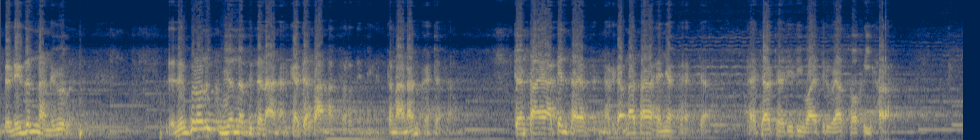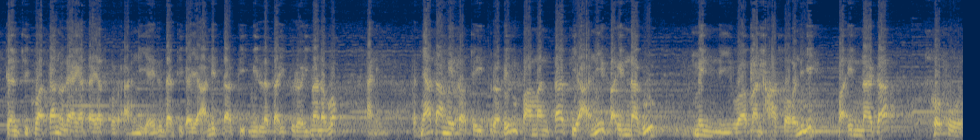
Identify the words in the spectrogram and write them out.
Dan itu tenan itu. Jadi kalau lu guyon tapi tenanan, gak ada sangat seperti ini. Tenanan gak ada sangat. Dan saya yakin saya benar karena saya hanya baca baca dari riwayat-riwayat Sohihah dan dikuatkan oleh ayat-ayat Quran yaitu tadi kayak anit tapi milat Ibrahim apa? Anit ternyata metode Ibrahim paman tabi'ani fa innahu minni wa man asoni fa innaka kufur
